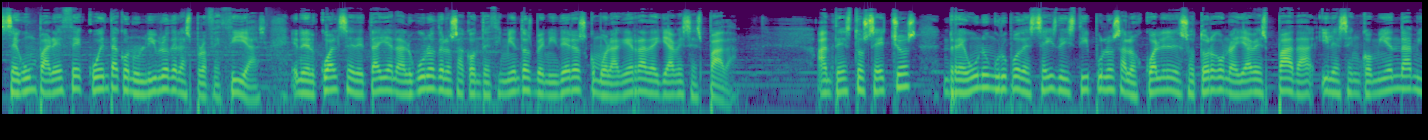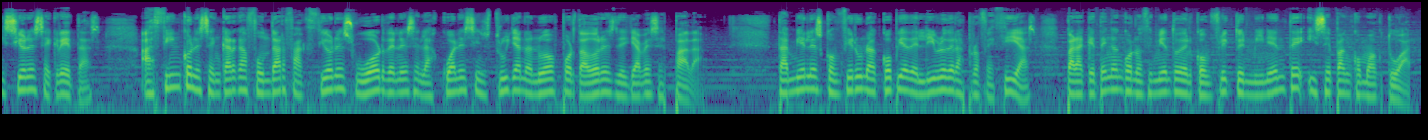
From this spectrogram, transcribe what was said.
según parece, cuenta con un libro de las profecías, en el cual se detallan algunos de los acontecimientos venideros como la guerra de llaves espada. Ante estos hechos, reúne un grupo de seis discípulos a los cuales les otorga una llave espada y les encomienda misiones secretas. A cinco les encarga fundar facciones u órdenes en las cuales instruyan a nuevos portadores de llaves espada. También les confiere una copia del libro de las profecías, para que tengan conocimiento del conflicto inminente y sepan cómo actuar.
